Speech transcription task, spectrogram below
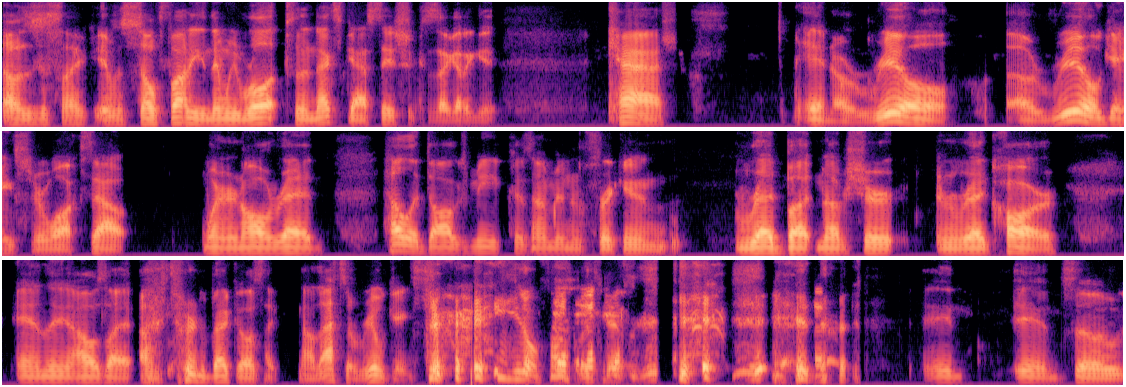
i was just like it was so funny. And then we roll up to the next gas station because i gotta get cash. And a real a real gangster walks out wearing all red. Hella dogs me because I'm in a freaking red button up shirt and red car. And then I was like, I turned to Becca. I was like, "Now that's a real gangster. you don't fuck with him." and, and and so,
